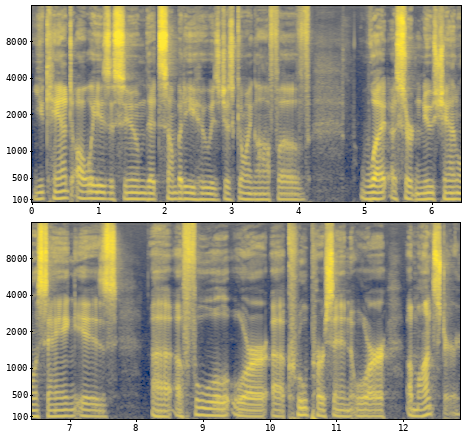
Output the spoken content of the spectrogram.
You can't always assume that somebody who is just going off of what a certain news channel is saying is uh, a fool or a cruel person or a monster.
